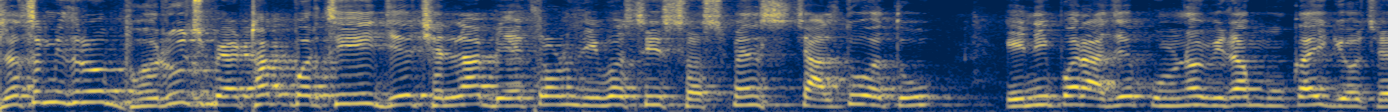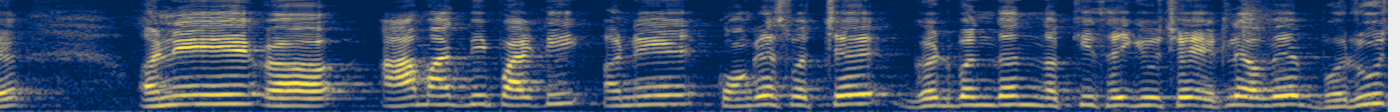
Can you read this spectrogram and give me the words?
દર્શક મિત્રો ભરૂચ બેઠક પરથી જે છેલ્લા બે ત્રણ દિવસથી સસ્પેન્સ ચાલતું હતું એની પર આજે પૂર્ણ વિરામ મુકાઈ ગયો છે. અને આમ આદમી પાર્ટી અને કોંગ્રેસ વચ્ચે ગઠબંધન નક્કી થઈ ગયું છે. એટલે હવે ભરૂચ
